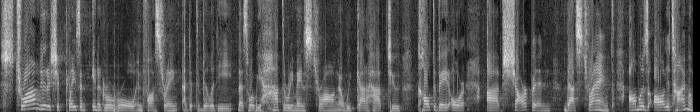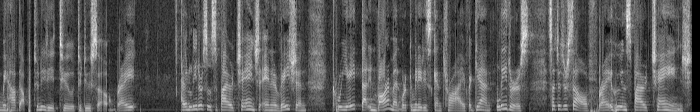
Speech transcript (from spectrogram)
Strong leadership plays an integral role in fostering adaptability. That's why we have to remain strong and we gotta have to cultivate or uh, sharpen that strength almost all the time when we have the opportunity to, to do so, right? And leaders who inspire change and innovation create that environment where communities can thrive. Again, leaders such as yourself, right, who inspire change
